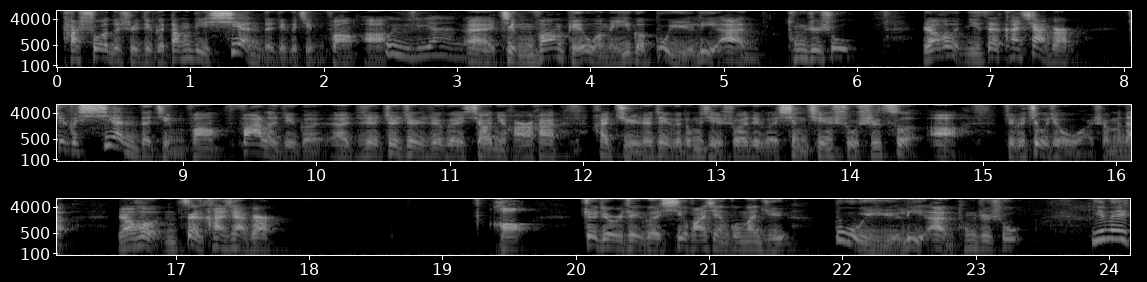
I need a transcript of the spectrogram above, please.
他说的是这个当地县的这个警方啊，不予立案。哎，警方给我们一个不予立案通知书，然后你再看下边，这个县的警方发了这个呃这这这这个小女孩还还举着这个东西说这个性侵数十次啊，这个救救我什么的，然后你再看下边，好。这就是这个西华县公安局不予立案通知书，因为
